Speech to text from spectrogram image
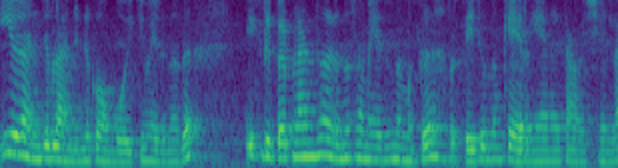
ഈ ഒരു അഞ്ച് പ്ലാന്റിന്റെ കോമ്പോയ്ക്കും വരുന്നത്. ഈ ക്രിപ്പർ പ്ലാന്റ്സ് നടുന്ന സമയത്ത് നമുക്ക് പ്രത്യേകിച്ചൊന്നും കെയർ ചെയ്യാനായിട്ട് ആവശ്യമില്ല.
